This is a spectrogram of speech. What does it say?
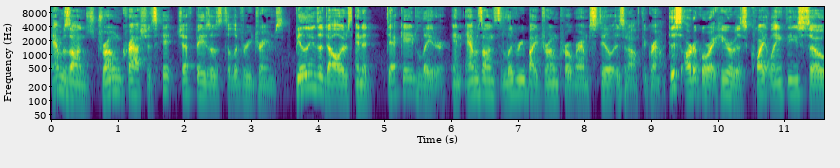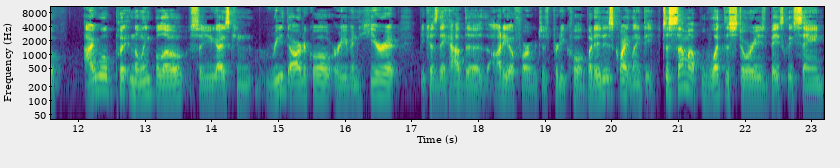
Amazon's drone crashes hit Jeff Bezos' delivery dreams. Billions of dollars and a decade later, and Amazon's delivery by drone program still isn't off the ground. This article right here was quite lengthy, so I will put in the link below so you guys can read the article or even hear it because they have the, the audio for it, which is pretty cool, but it is quite lengthy. To sum up what the story is basically saying,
